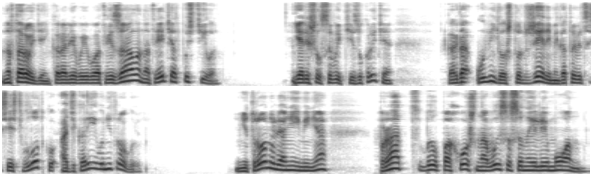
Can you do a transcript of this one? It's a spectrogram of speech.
На второй день королева его отвязала, на третий отпустила. Я решился выйти из укрытия, когда увидел, что Джереми готовится сесть в лодку, а дикари его не трогают. Не тронули они и меня. Прат был похож на высосанный лимон.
